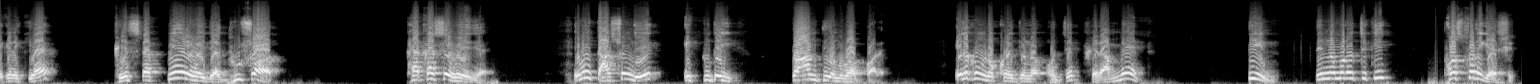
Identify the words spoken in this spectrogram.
এখানে কি হয়? ফেসটা পেল হয়ে যায়, ধূসর। ফ্যাকাশে হয়ে যায়। এবং তার সঙ্গে একটুতেই ক্লান্তি অনুভব করে। এরকম লক্ষণের জন্য হচ্ছে ফেরামেট। তিন তিন নম্বর হচ্ছে কি? Phosphoric acid.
